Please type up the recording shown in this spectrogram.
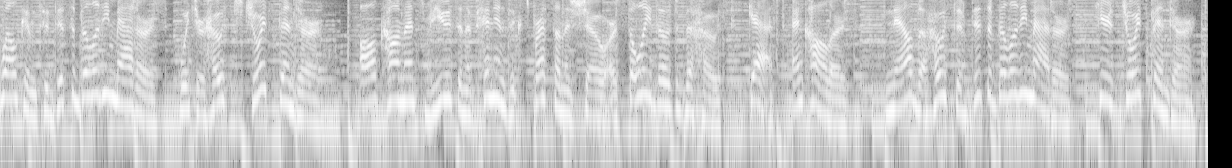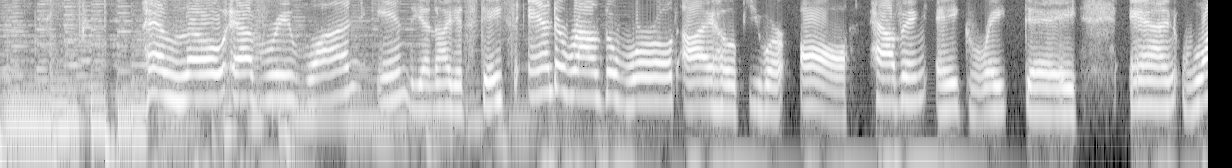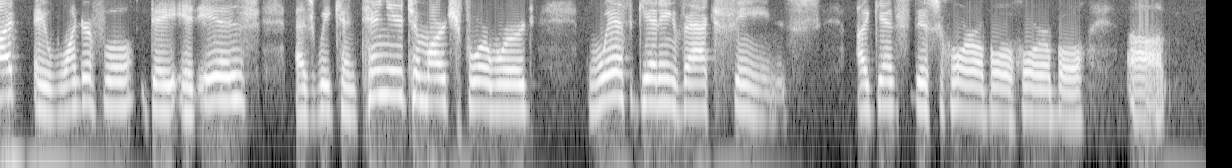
Welcome to Disability Matters with your host, Joyce Bender. All comments, views, and opinions expressed on the show are solely those of the host, guest, and callers. Now, the host of Disability Matters, here's Joyce Bender. Hello, everyone in the United States and around the world. I hope you are all having a great day. And what a wonderful day it is as we continue to march forward with getting vaccines against this horrible, horrible uh,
